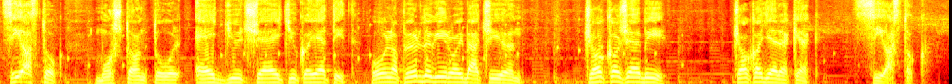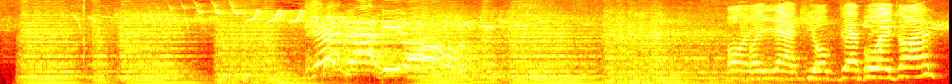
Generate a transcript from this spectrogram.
Sziasztok! Mostantól együtt sejtjük a Yetit. Holnap Ördögi bácsi jön. Csak a zsebi, csak a gyerekek. Sziasztok! A legjobb weboldal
